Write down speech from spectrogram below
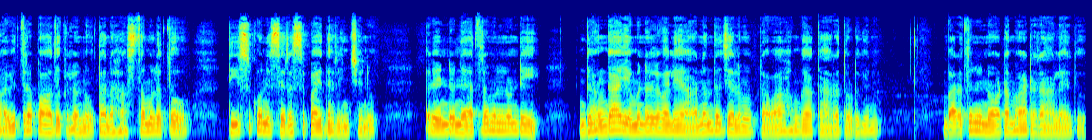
పవిత్ర పాదుకలను తన హస్తములతో తీసుకొని శిరస్సుపై ధరించెను. రెండు నేత్రముల నుండి గంగా యమునల వలె ఆనంద జలము ప్రవాహంగా కారతొడిగెను. భరతుని నోట మాట రాలేదు.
